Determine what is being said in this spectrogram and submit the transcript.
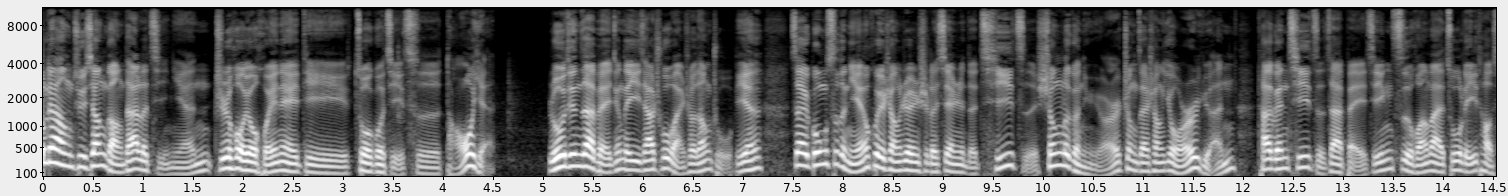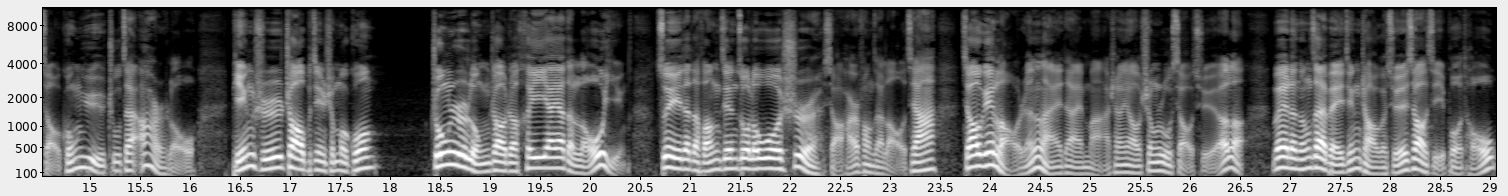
亮去香港待了几年之后，又回内地做过几次导演。如今在北京的一家出版社当主编，在公司的年会上认识了现任的妻子，生了个女儿，正在上幼儿园。他跟妻子在北京四环外租了一套小公寓，住在二楼，平时照不进什么光，终日笼罩着黑压压的楼影。最大的房间做了卧室，小孩放在老家，交给老人来带。马上要升入小学了，为了能在北京找个学校挤破头。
